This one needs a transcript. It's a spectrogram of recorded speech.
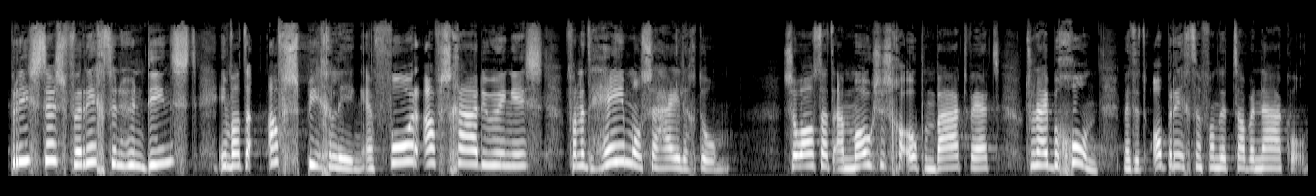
priesters verrichten hun dienst in wat de afspiegeling en voorafschaduwing is van het hemelse heiligdom. Zoals dat aan Mozes geopenbaard werd toen hij begon met het oprichten van de tabernakel.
